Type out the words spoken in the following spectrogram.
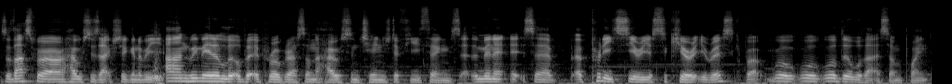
So that's where our house is actually going to be. And we made a little bit of progress on the house and changed a few things. At the minute, it's a, a pretty serious security risk, but we'll, we'll, we'll deal with that at some point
